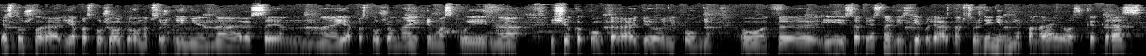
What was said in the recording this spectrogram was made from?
я слушал радио, я послушал огромное обсуждение на РСН, э, я послушал на Эхе Москвы, на еще каком-то радио, не помню, вот, э, и, соответственно, везде были разные обсуждения, мне понравилось как раз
